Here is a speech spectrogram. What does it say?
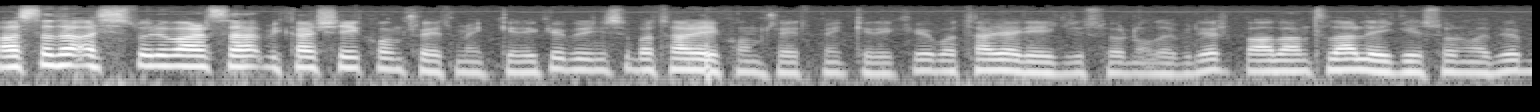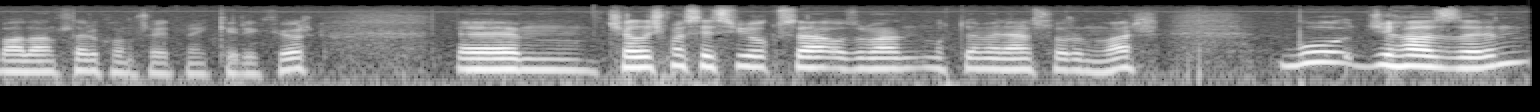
Hastada asistoli varsa birkaç şeyi kontrol etmek gerekiyor. Birincisi bataryayı kontrol etmek gerekiyor. Batarya ile ilgili sorun olabilir. Bağlantılarla ilgili sorun olabilir. Bağlantıları kontrol etmek gerekiyor. Çalışma sesi yoksa o zaman muhtemelen sorun var. Bu cihazların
